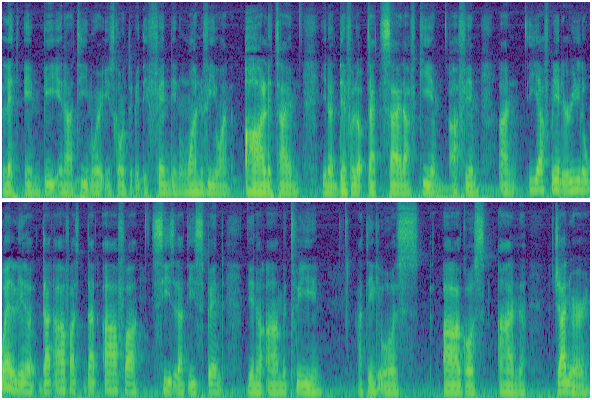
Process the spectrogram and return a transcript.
let him be in a team where he's going to be defending 1v1 all the time. You know develop that side of game of him. And he have played really well you know that alpha that alpha season that he spent you know um between i think it was august and january.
